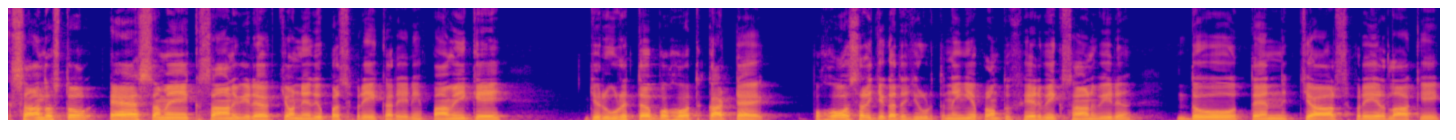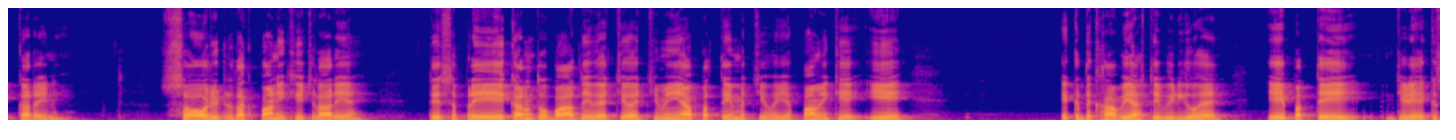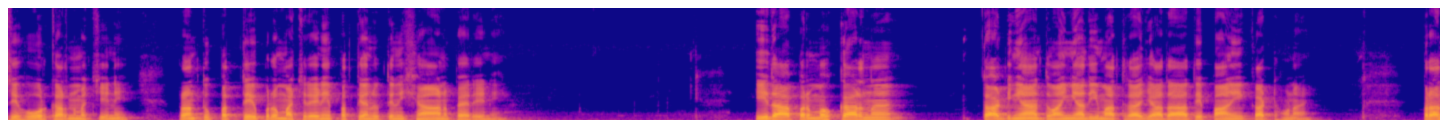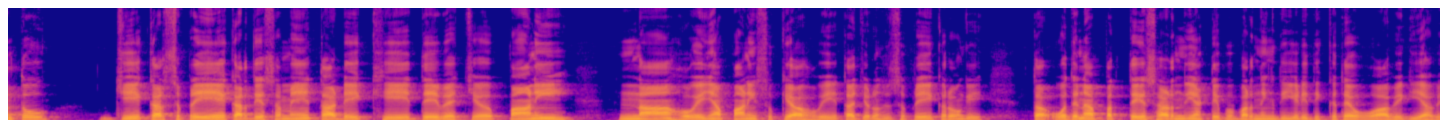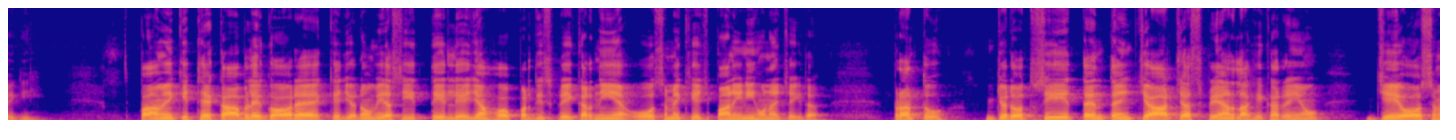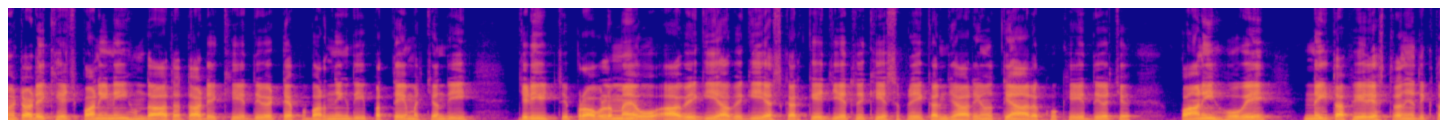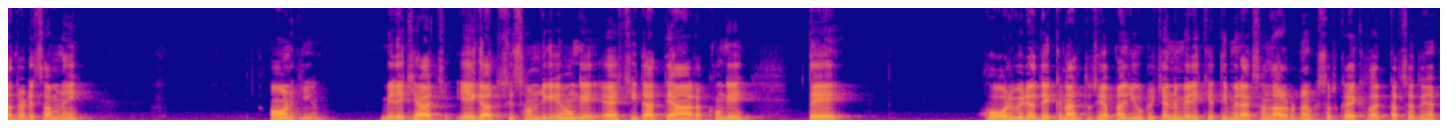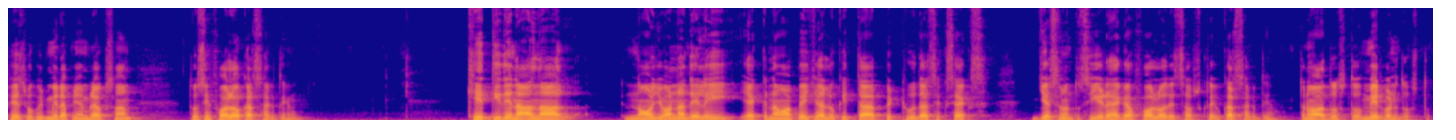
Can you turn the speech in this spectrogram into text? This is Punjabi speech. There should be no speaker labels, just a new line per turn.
ਕਿਸਾਨ ਦੋਸਤੋ, ਇਸ ਸਮੇਂ ਕਿਸਾਨ ਵੀਰ ਝੋਨੇ ਦੇ ਉੱਪਰ ਸਪਰੇਅ ਕਰ ਰਹੇ ਨੇ। ਭਾਵੇਂ ਕਿ ਜ਼ਰੂਰਤ ਬਹੁਤ ਘੱਟ ਹੈ, ਬਹੁਤ ਸਾਰੀ ਜਗ੍ਹਾ ਤੇ ਜ਼ਰੂਰਤ ਨਹੀਂ ਹੈ, ਪਰੰਤੂ ਫਿਰ ਵੀ ਕਿਸਾਨ ਵੀਰ 2 3 4 ਸਪਰੇਅਰ ਲਾ ਕੇ ਕਰ ਰਹੇ ਨੇ। 100 ਲੀਟਰ ਤੱਕ ਪਾਣੀ ਖੇਚ ਲਾ ਰਹੇ ਹੈ ਤੇ ਸਪਰੇਅ ਕਰਨ ਤੋਂ ਬਾਅਦ ਦੇ ਵਿੱਚ ਜਿਵੇਂ ਆ ਪੱਤੇ ਮੱਚੇ ਹੋਏ ਆ। ਭਾਵੇਂ ਕਿ ਇਹ ਇੱਕ ਦਿਖਾਵੇ ਵਾਸਤੇ ਵੀਡੀਓ ਹੈ, ਇਹ ਪੱਤੇ ਜਿਹੜੇ ਇਹ ਕਿਸੇ ਹੋਰ ਕਾਰਨ ਮੱਚੇ ਨੇ, ਪਰੰਤੂ ਪੱਤੇ ਉੱਪਰ ਮੱਚ ਰਹੇ ਨੇ, ਪੱਤਿਆਂ ਦੇ ਉੱਤੇ ਨਿਸ਼ਾਨ ਪੈ ਰਹੇ ਨੇ। ਇਹਦਾ ਪ੍ਰਮੁੱਖ ਕਾਰਨ ਤੁਹਾਡੀਆਂ ਦਵਾਈਆਂ ਦੀ ਮਾਤਰਾ ਜ਼ਿਆਦਾ ਤੇ ਪਾਣੀ ਘੱਟ ਹੋਣਾ ਹੈ। ਪਰੰਤੂ ਜੇਕਰ ਸਪਰੇਅ ਕਰਦੇ ਸਮੇਂ ਤੁਹਾਡੇ ਖੇਤ ਦੇ ਵਿੱਚ ਪਾਣੀ ਨਾ ਹੋਵੇ ਜਾਂ ਪਾਣੀ ਸੁੱਕਿਆ ਹੋਵੇ, ਤਾਂ ਜਦੋਂ ਤੁਸੀਂ ਸਪਰੇਅ ਕਰੋਗੇ, ਤਾਂ ਉਹਦੇ ਨਾਲ ਪੱਤੇ ਸੜਨ ਦੀਆਂ ਟਿਪ ਬਰਨਿੰਗ ਦੀ ਜਿਹੜੀ ਦਿੱਕਤ ਹੈ, ਉਹ ਆਵੇਗੀ ਆਵੇਗੀ। ਭਾਵੇਂ ਕਿ ਇੱਥੇ ਕਾਬਲੇ ਗੌਰ ਹੈ ਕਿ ਜਦੋਂ ਵੀ ਅਸੀਂ ਤੇਲੇ ਜਾਂ ਹੌਪਰ ਦੀ ਸਪਰੇਅ ਕਰਨੀ ਹੈ, ਉਸ ਸਮੇਂ ਖੇਤ 'ਚ ਪਾਣੀ ਨਹੀਂ ਹੋਣਾ ਚਾਹੀਦਾ। ਪਰੰਤੂ ਜਦੋਂ ਤੁਸੀਂ ਤਿੰਨ ਤਿੰਨ, ਚਾਰ ਚਾਰ ਸਪਰੇਆਂ ਲਾ ਕੇ ਕਰ ਰਹੇ ਹੋ, ਜੇ ਉਸ ਸਮੇਂ ਤੁਹਾਡੇ ਖੇਤ 'ਚ ਪਾਣੀ ਨਹੀਂ ਹੁੰਦਾ, ਤਾਂ ਤੁਹਾਡੇ ਖੇਤ ਦੇ ਵਿੱਚ ਟਿਪ ਬਰਨਿੰਗ ਦੀ, ਪੱਤੇ ਮੱਚਣ ਦੀ ਜਿਹੜੀ ਪ੍ਰੋਬਲਮ ਹੈ, ਉਹ ਆਵੇਗੀ ਆਵੇਗੀ। ਇਸ ਕਰਕੇ ਜੇ ਤੁਸੀਂ ਖੇਤ ਸਪਰੇਅ ਕਰਨ ਜਾ ਰਹੇ ਹੋ, ਧਿਆਨ ਰੱਖੋ ਖੇਤ ਦੇ ਵਿੱਚ ਪਾਣੀ ਹੋਵੇ, ਨਹੀਂ ਤਾਂ ਫਿਰ ਇਸ ਤਰ੍ਹਾਂ ਦੀਆਂ ਦਿੱਕਤਾਂ ਤੁਹਾਡੇ ਸਾਹਮਣੇ ਆਉਣਗੀਆਂ। ਮੇਰੇ ਖਿਆਲ 'ਚ ਇਹ ਗੱਲ ਤੁਸੀਂ ਸਮਝ ਗਏ ਹੋਵੋਗੇ, ਇਸ ਚੀਜ਼ ਦਾ ਧਿਆਨ ਰੱਖੋਗੇ। ਤੇ ਹੋਰ ਵੀਡੀਓ ਦੇਖਣਾ ਤੁਸੀਂ ਆਪਣਾ YouTube ਚੈਨਲ ਮੇਰੀ ਖੇਤੀ ਮੇਰਾ ਕਿਸਾਨ ਲਾਲ ਬਟਨ ਨੂੰ ਸਬਸਕ੍ਰਾਈਬ ਕਰ ਸਕਦੇ ਹੋ ਜਾਂ Facebook ਵਿੱਚ ਮੇਰਾ ਪੰਜਾਬ ਮੇਰਾ ਕਿਸਾਨ ਤੁਸੀਂ ਫੋਲੋ ਕਰ ਸਕਦੇ ਹੋ। ਖੇਤੀ ਦੇ ਨਾਲ ਨਾਲ ਨੌਜਵਾਨਾਂ ਦੇ ਲਈ ਇੱਕ ਨਵਾਂ ਪੇਜ ਚਾਲੂ ਕੀਤਾ, ਪਿੱਠੂ ਦਾ 6x ਜਿਸ ਨੂੰ ਤੁਸੀਂ ਜਿਹੜਾ ਹੈਗਾ ਫੋਲੋ ਤੇ ਸਬਸਕ੍ਰਾਈਬ ਕਰ ਸਕਦੇ ਹੋ। ਧੰਨਵਾਦ ਦੋਸਤੋ, ਮਿਹਰਬਾਨੀ ਦੋਸਤੋ।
